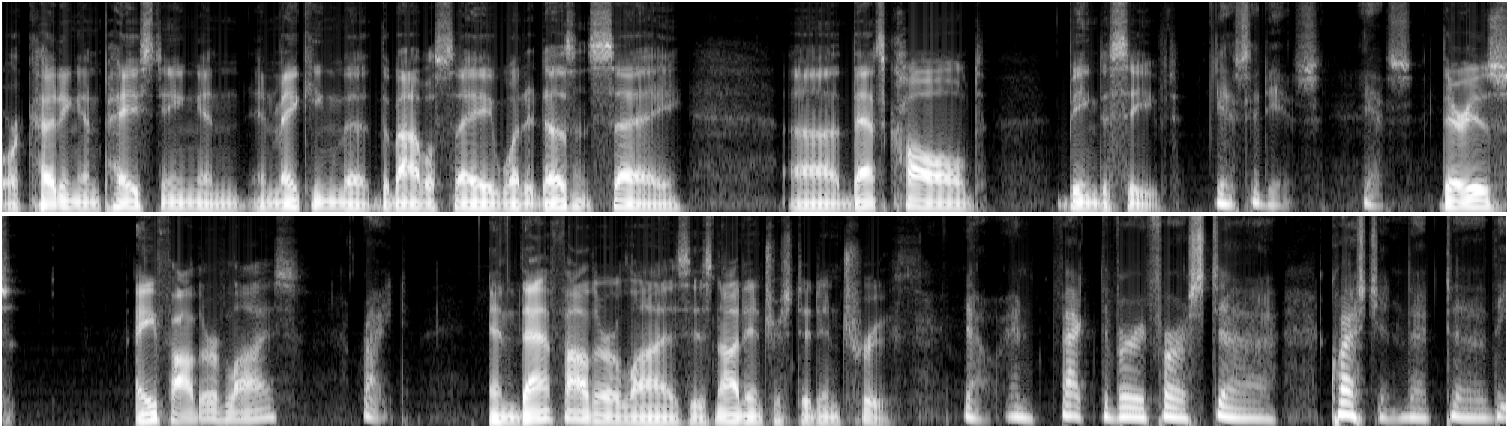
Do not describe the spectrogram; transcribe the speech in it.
or cutting and pasting and and making the the Bible say what it doesn't say, uh, that's called being deceived. Yes, it is. Yes. There is a father of lies, Right. and that father of lies is not interested in truth. No. In fact, the very first uh, question that uh, the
